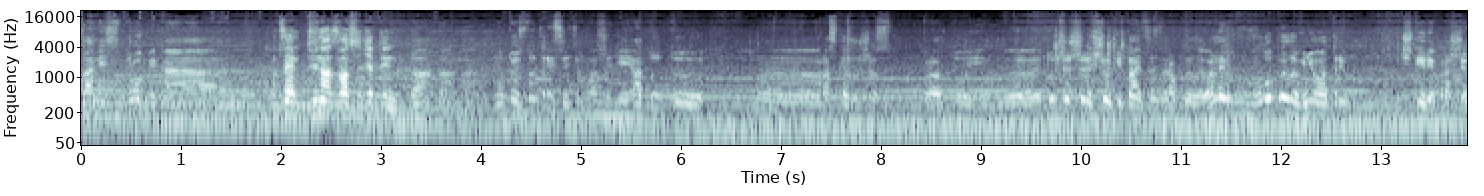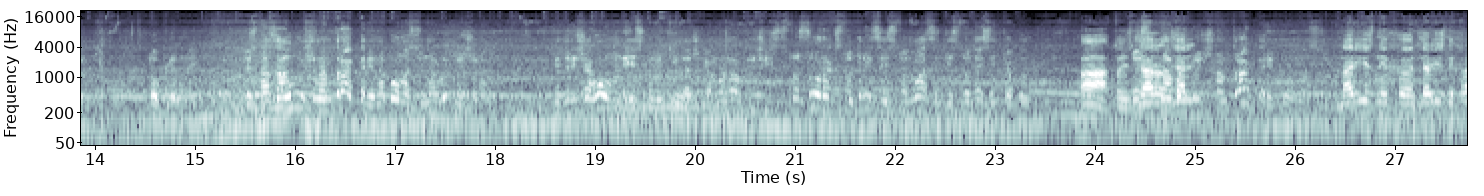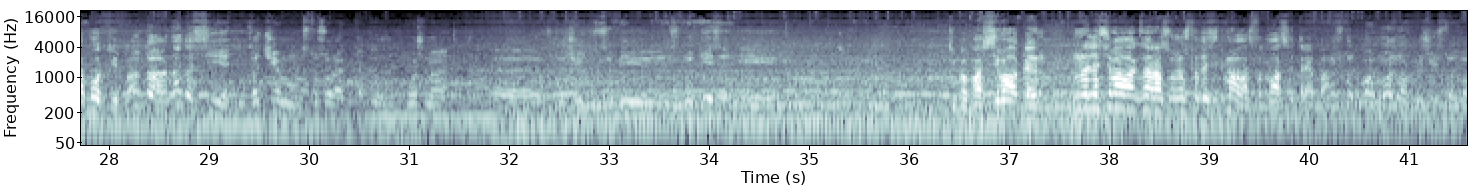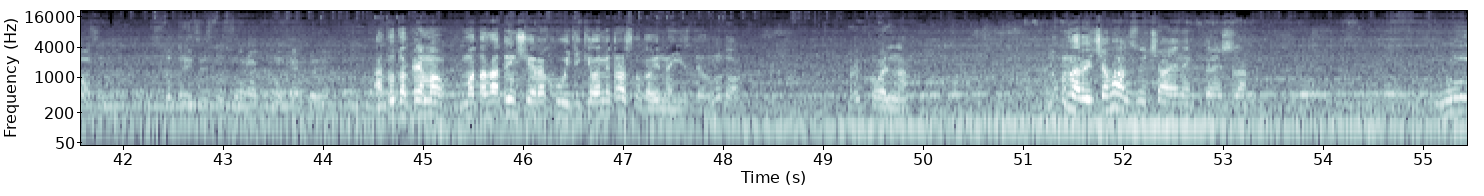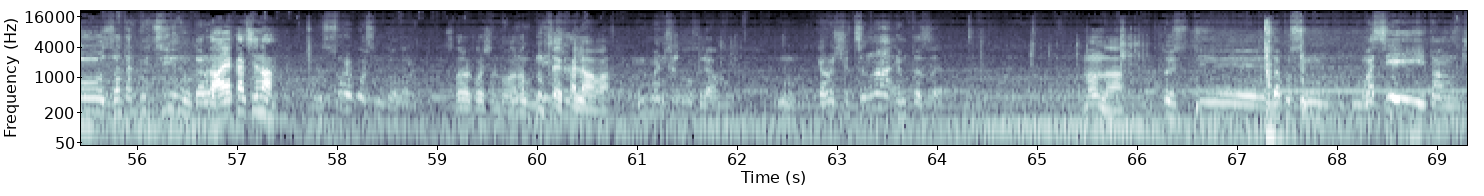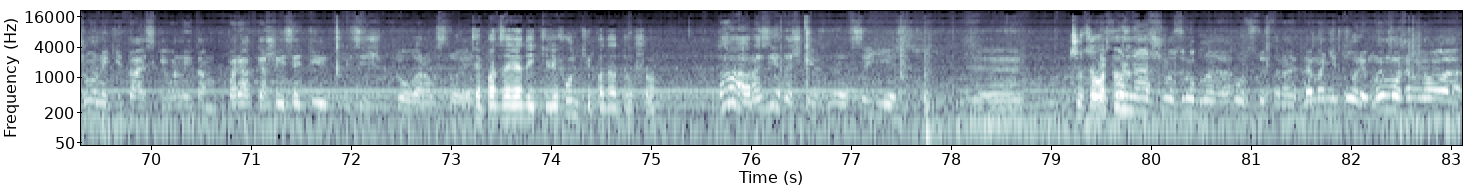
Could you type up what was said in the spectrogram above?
замість тропіка. Це 1221. Да, да, да. Ну, то есть 130 лошадей. А тут е, розкажу зараз про той. Тут ще що китайці зробили? Вони влупили в нього 3-4 прошивки топливної. Тобто на заглушеному тракторі, на повністю на виключеному, під рычагом є крутілочка. Можна включити 140, 130, 120 і 110 кобил. А, то есть Тобто для, на для, виключеному тракторі повністю. на різних, е, для різних робот, типа. Ну так, да, треба сіяти. Зачем 140 кобил? Можна е, включити собі 110 і Типа посівалка. Ну для сівалок зараз уже 110 мало, 120 треба. Ну, 102, можна включити 120, 130, 140, ну как би, А тут окремо мотогодин ще рахують і кілометраж, скільки він наїздив. ну да. Прикольно. Ну, на рычагах звичайних, звісно. Ну, за таку ціну, Да, а коротше, яка ціна? 48 доларів. 48 доларів. Ну це більше халява. двох- Менше двох лям. Ну, коротше, ціна МТЗ. Ну да. Тобто, е, допустим, Масеї, там, Джони китайські, вони там порядка 60 тисяч доларів стоять. Це підзарядить телефон, типа на душу. Да, розеточки, е, все є. Що це у вас? Прикольно, що зроблено от, з тої сторони для моніторів. Ми можемо його е,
